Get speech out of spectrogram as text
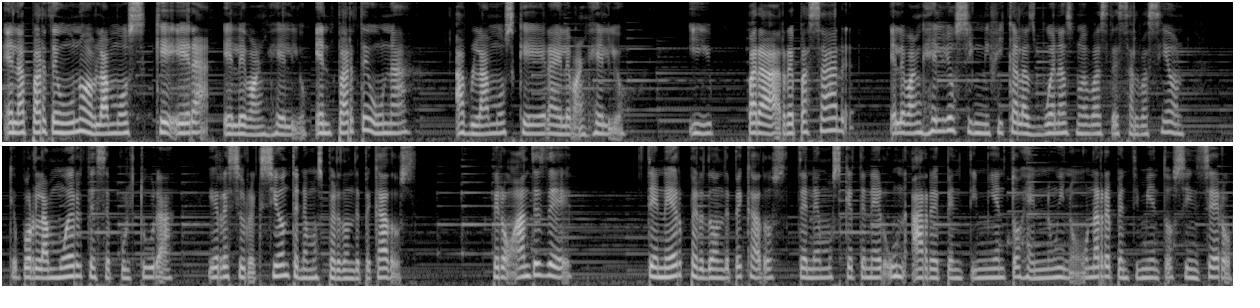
En la parte 1 hablamos que era el Evangelio. En parte 1 hablamos que era el Evangelio. Y para repasar, el Evangelio significa las buenas nuevas de salvación, que por la muerte, sepultura y resurrección tenemos perdón de pecados. Pero antes de tener perdón de pecados, tenemos que tener un arrepentimiento genuino, un arrepentimiento sincero,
